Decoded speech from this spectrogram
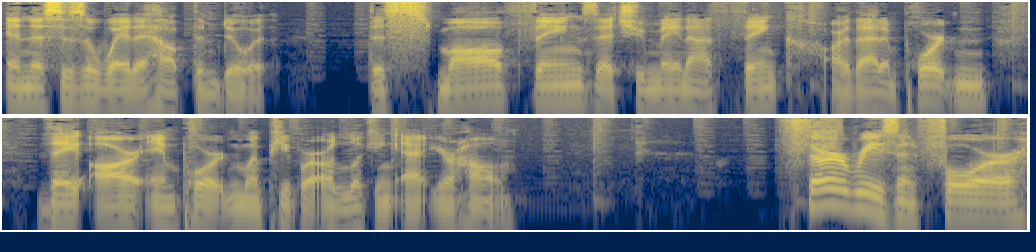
And this is a way to help them do it. The small things that you may not think are that important, they are important when people are looking at your home. Third reason for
